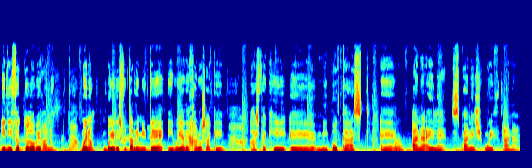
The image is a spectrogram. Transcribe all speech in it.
y dice todo vegano. Bueno, voy a disfrutar de mi té y voy a dejaros aquí. Hasta aquí eh, mi podcast, eh, Ana L, Spanish with Ana.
